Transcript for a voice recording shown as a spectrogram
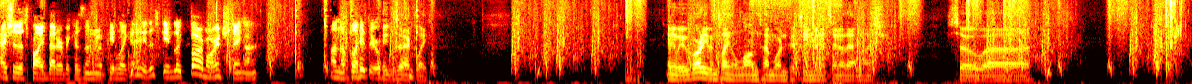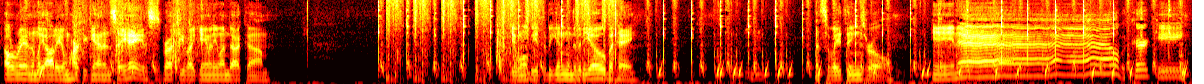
Actually, that's probably better because then when people are like, hey, this game looked far more interesting. Uh, on the playthrough. Exactly. Anyway, we've already been playing a long time, more than 15 minutes, I know that much. So, uh, I'll randomly audio mark again and say, hey, this is brought to you by GameAnyone.com. It won't be at the beginning of the video, but hey. That's the way things roll. In Albuquerque.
